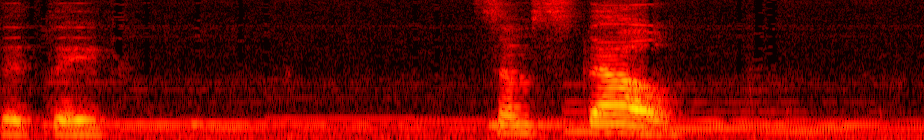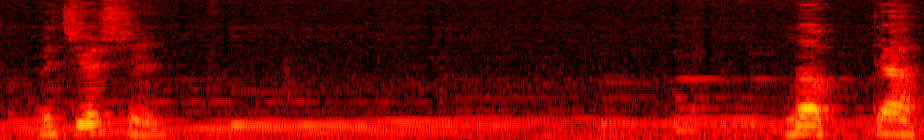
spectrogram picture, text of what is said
that they've some spell magician love death.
